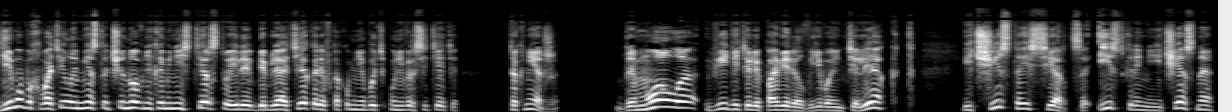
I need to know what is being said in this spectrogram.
Ему бы хватило места чиновника министерства или библиотекаря в каком-нибудь университете. Так нет же. Демолла, видите ли, поверил в его интеллект и чистое сердце, искреннее и честное.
